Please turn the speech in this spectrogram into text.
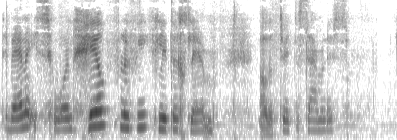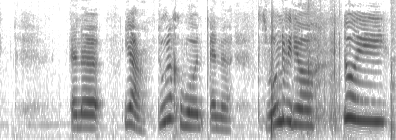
De mijne is gewoon heel fluffy glitterslijm. Alle twee tezamen dus. En uh, ja, doe het gewoon. En uh, tot de volgende video. Doei!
